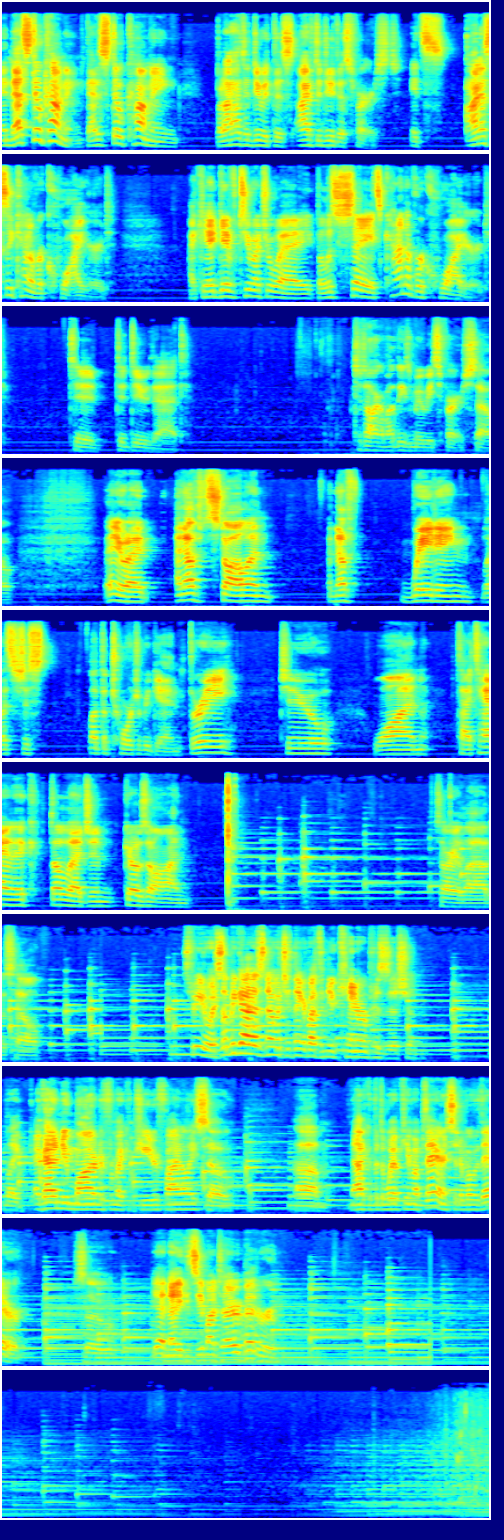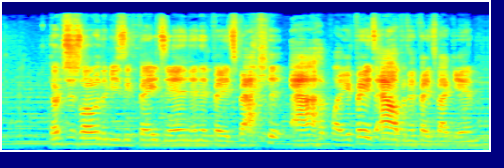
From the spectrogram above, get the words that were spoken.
And that's still coming. That is still coming, but I have to do it this I have to do this first. It's honestly kind of required. I can't give too much away, but let's just say it's kind of required to to do that. To talk about these movies first. So anyway, enough stalling, enough waiting. Let's just let the torture begin. Three, two, one. Titanic, the legend, goes on. Sorry, loud as hell. Speaking of which, let me guys know what you think about the new camera position. Like, I got a new monitor for my computer finally, so um, now I can put the webcam up there instead of over there. So, yeah, now you can see my entire bedroom. Don't you just love when the music fades in and then fades back out? Like, it fades out but then fades back in.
